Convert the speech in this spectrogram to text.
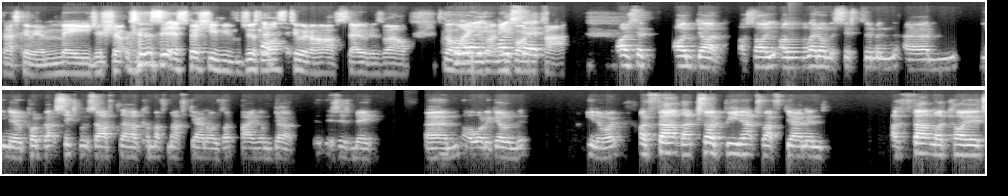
that's going to be a major shock, especially if you've just lost two and a half stone as well. It's not like I, you've got any I body said, fat. I said, I'm done. So I, I went on the system and, um, you know, probably about six months after I come back from Afghan, I was like, bang, I'm done. This is me. Um, I want to go and, you know, I, I felt that because I'd been out to Afghan and I felt like I had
